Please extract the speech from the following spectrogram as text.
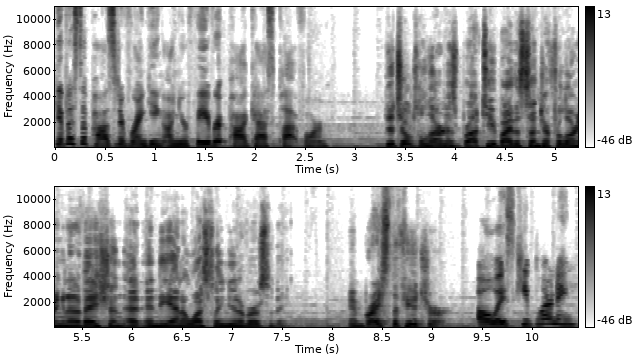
give us a positive ranking on your favorite podcast platform. Digital to Learn is brought to you by the Center for Learning and Innovation at Indiana Wesleyan University. Embrace the future. Always keep learning.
